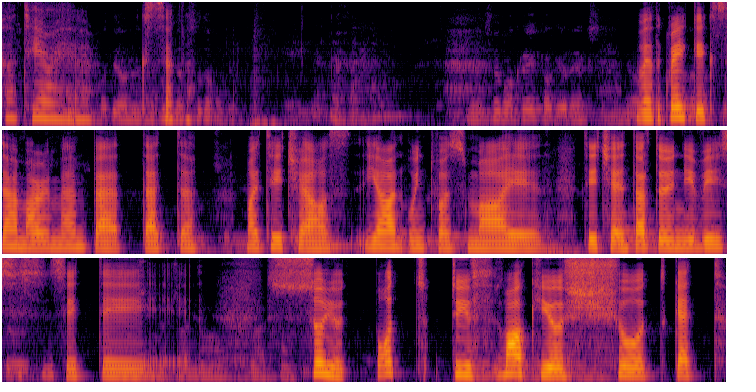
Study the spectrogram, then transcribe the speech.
Keele eksam. With Greek exam, I remember that uh, my teacher, Jaan Unt, was my teacher in Tartu University. So you, what do you mark you should get?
